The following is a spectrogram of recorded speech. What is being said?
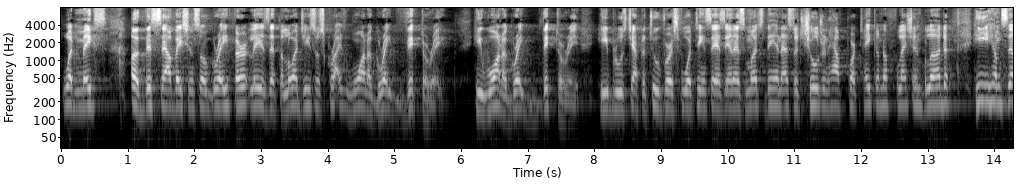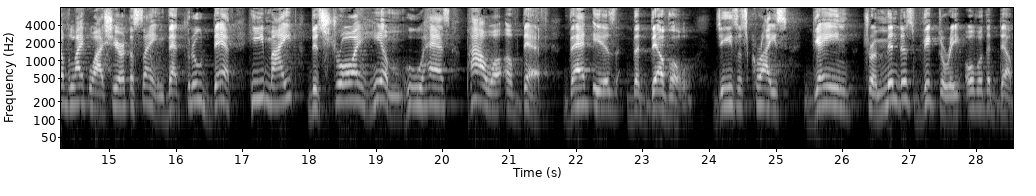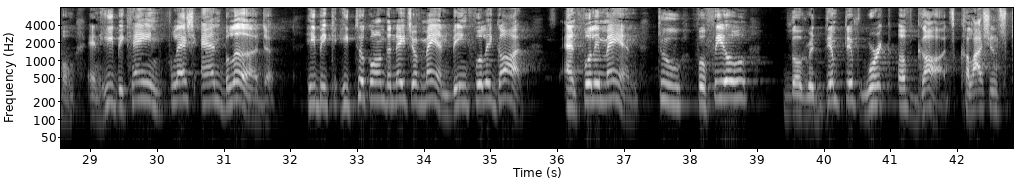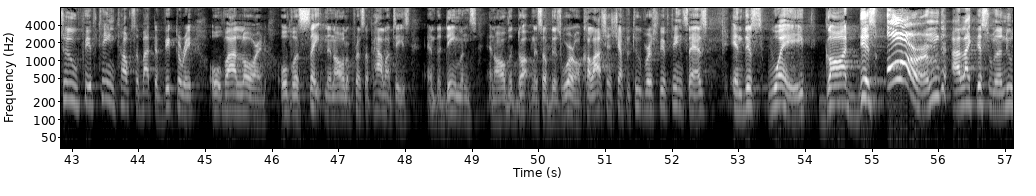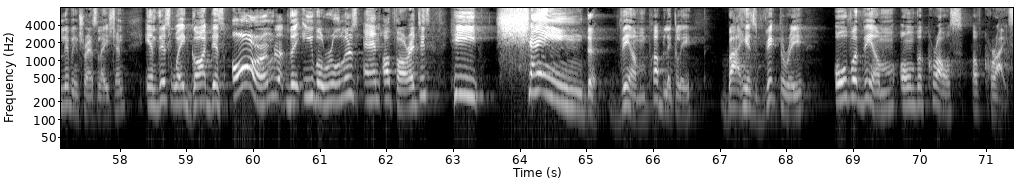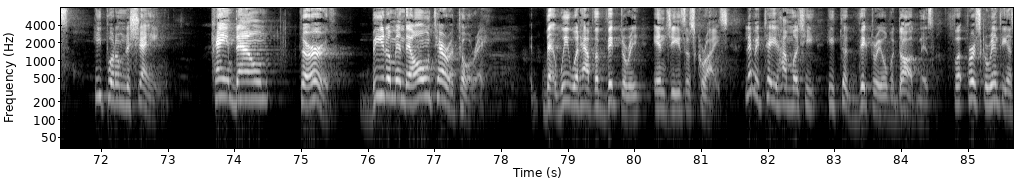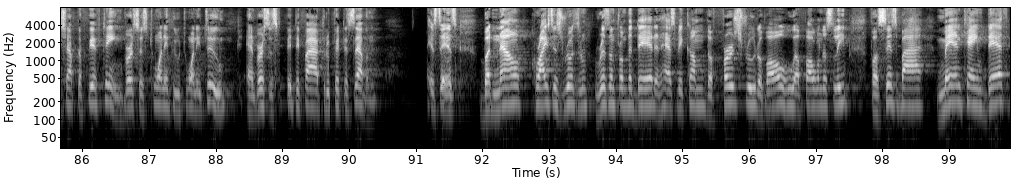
What makes uh, this salvation so great, thirdly, is that the Lord Jesus Christ won a great victory. He won a great victory. Hebrews chapter 2 verse 14 says, Inasmuch then as the children have partaken of flesh and blood, he himself likewise shared the same, that through death he might destroy him who has power of death. That is the devil. Jesus Christ gained tremendous victory over the devil and he became flesh and blood. He, be- he took on the nature of man, being fully God and fully man to fulfill the redemptive work of God. Colossians 2:15 talks about the victory over our Lord, over Satan and all the principalities and the demons and all the darkness of this world. Colossians chapter 2 verse 15 says, "In this way God disarmed, I like this from the New Living Translation, in this way God disarmed the evil rulers and authorities. He shamed them publicly by his victory over them on the cross of Christ. He put them to shame, came down to earth, beat them in their own territory, that we would have the victory in Jesus Christ. Let me tell you how much he, he took victory over darkness. 1 Corinthians chapter 15, verses 20 through 22, and verses 55 through 57. It says, But now Christ is risen, risen, from the dead and has become the first fruit of all who have fallen asleep. For since by man came death,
